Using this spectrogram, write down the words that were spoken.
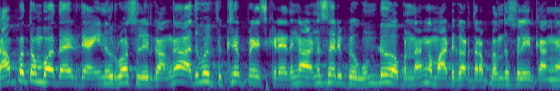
நாற்பத்தொம்போதாயிரத்தி ஐநூறுரூவா சொல்லியிருக்காங்க. அதுவும் ஃபிக்ஸட் ப்ரைஸ் கிடையாதுங்க. அனுசரிப்பு உண்டு அப்படின்னு தாங்க மாட்டுக்கார தரப்புலேருந்து வந்து சொல்லியிருக்காங்க.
